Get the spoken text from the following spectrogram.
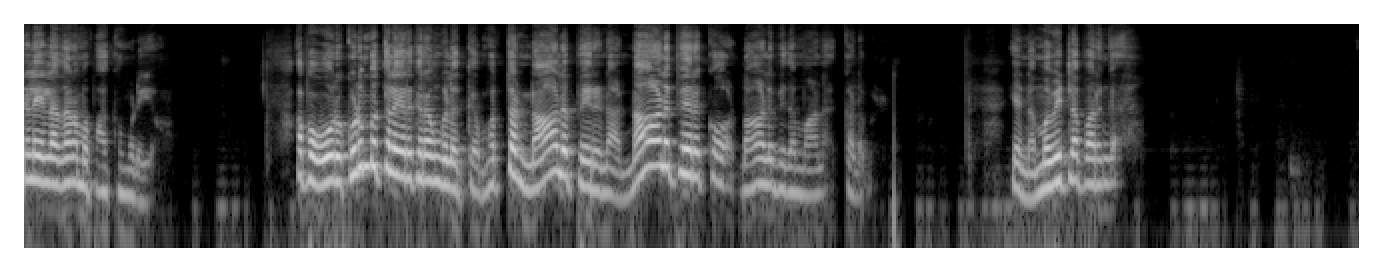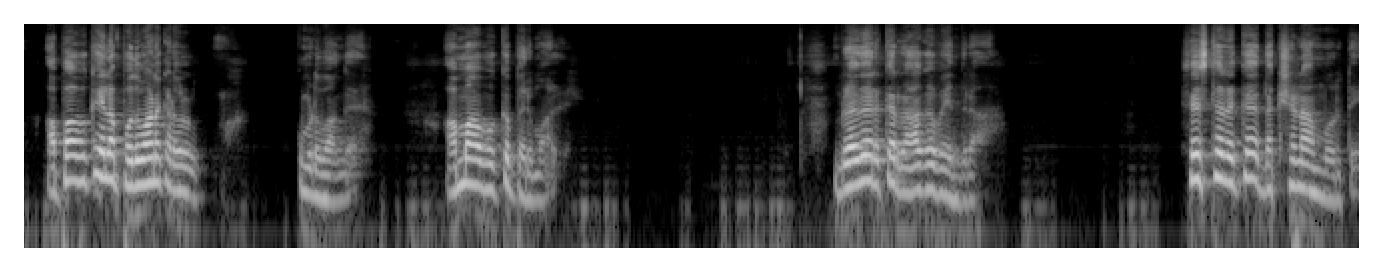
நிலையில் தான் நம்ம பார்க்க முடியும். அப்போ ஒரு குடும்பத்தில் இருக்கிறவங்களுக்கு மொத்தம் நாலு பேருனா நாலு பேருக்கோ நாலு விதமான கடவுள். ஏன் நம்ம வீட்டில் பாருங்க. அப்பாவுக்கு எல்லாம் பொதுவான கடவுள் கும்பிடுவாங்க. அம்மாவுக்கு பெருமாள். பிரதருக்கு ராகவேந்திரா சிஸ்டருக்கு தக்ஷணாமூர்த்தி.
